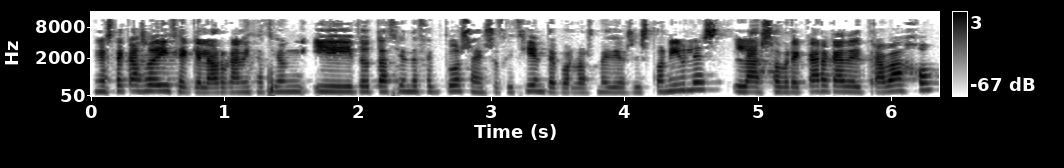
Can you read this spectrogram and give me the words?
En este caso dice que la organización y dotación defectuosa insuficiente por los medios disponibles, la sobrecarga de trabajo,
